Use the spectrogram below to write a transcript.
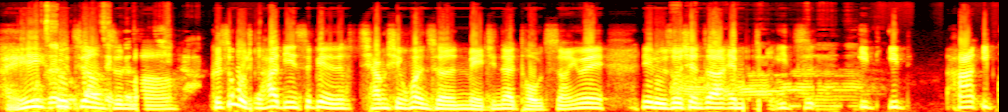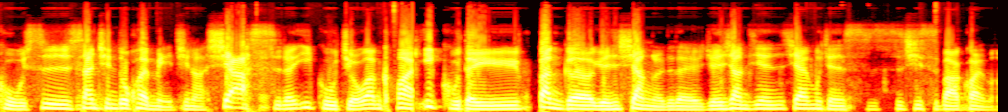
哎，会这样子吗啊？可是我觉得它一定是变成强行换成美金在投资啊，因为例如说现在啊 M 一只啊一一它一股是三千多块美金啊，吓死了！一股九万块，一股等于半个原相了，对不对？原相今天现在目前十十七十八块嘛，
